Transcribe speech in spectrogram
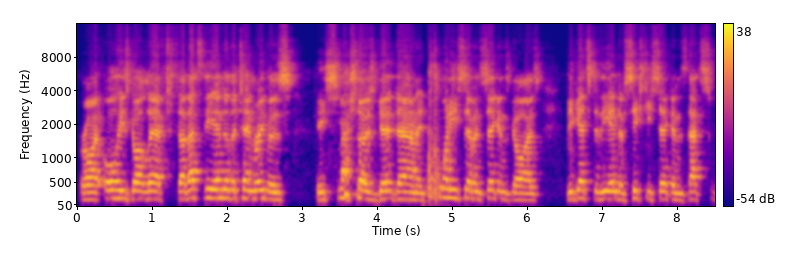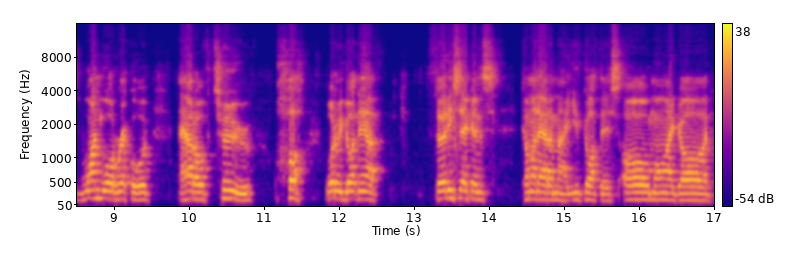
Right, all he's got left. So that's the end of the 10 Reapers. He smashed those get down in 27 seconds, guys. If he gets to the end of 60 seconds, that's one world record out of two. Oh, what do we got now? 30 seconds. Come on, Adam, mate. You've got this. Oh my God.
